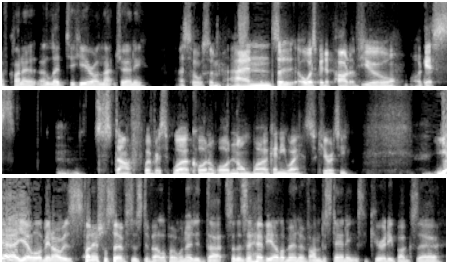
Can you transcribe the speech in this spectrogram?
I've kind of led to here on that journey. That's awesome. And so, always been a part of your, I guess, Mm, stuff, whether it's work or, or non-work anyway, security? Yeah, yeah. Well, I mean, I was financial services developer when I did that, so there's a heavy element of understanding security bugs there.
